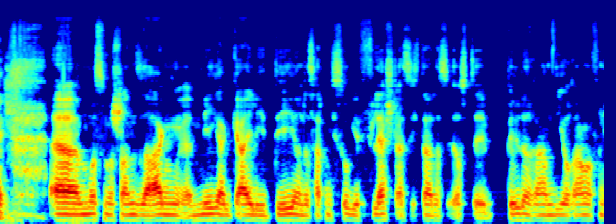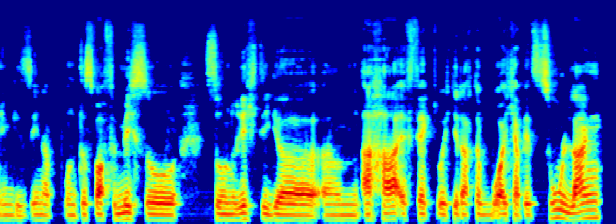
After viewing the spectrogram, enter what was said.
äh, muss man schon sagen, äh, mega geile Idee und das hat mich so geflasht, als ich da das erste Bilderrahmen-Diorama von ihm gesehen habe und das war für mich so so ein richtiger ähm, Aha-Effekt, wo ich gedacht habe, boah, ich habe jetzt so lang,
